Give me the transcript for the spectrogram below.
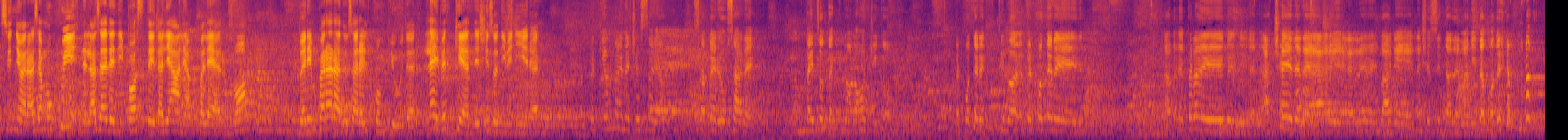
Signora, siamo qui nella sede di Poste Italiane a Palermo per imparare ad usare il computer. Lei perché ha deciso di venire? Perché ormai è necessario sapere usare un mezzo tecnologico per poter, per poter eh, per eh, accedere alle varie necessità della vita moderna.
